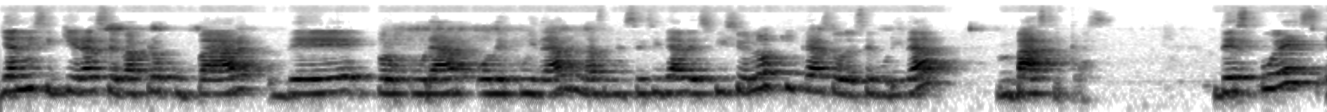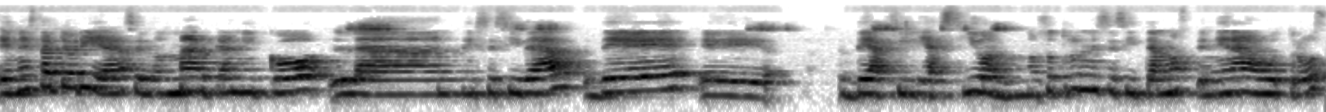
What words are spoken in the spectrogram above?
ya ni siquiera se va a preocupar de procurar o de cuidar las necesidades fisiológicas o de seguridad básicas. Después, en esta teoría se nos marca, Nico, la necesidad de, eh, de afiliación. Nosotros necesitamos tener a otros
